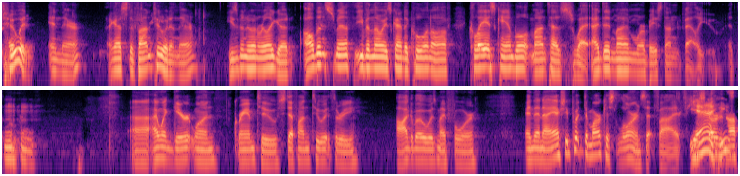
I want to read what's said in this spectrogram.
play Tuitt in there. I got Stefan Tuitt in there. He's been doing really good. Aldon Smith, even though he's kind of cooling off. Calais Campbell, Montez Sweat. I did mine more based on value at the moment. hmm Uh, I went Garrett one, Graham two, Stephon Tuitt at three, Agabo was my four, and then I actually put Demarcus Lawrence at five. He Yeah, started he's- off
